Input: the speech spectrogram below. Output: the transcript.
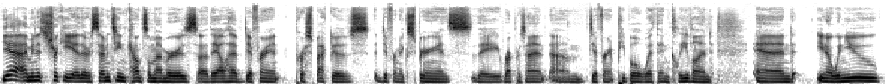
Yeah, I mean it's tricky. There are 17 council members. Uh, they all have different perspectives, different experience. They represent um, different people within Cleveland, and you know when you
